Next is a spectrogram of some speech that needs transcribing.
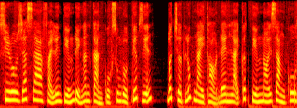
Shirojasa phải lên tiếng để ngăn cản cuộc xung đột tiếp diễn. Bất chợt lúc này thỏ đen lại cất tiếng nói rằng cô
